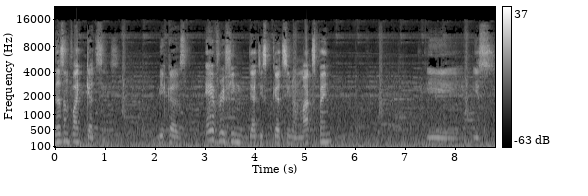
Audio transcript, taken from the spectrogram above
doesn't like cutscenes. Because everything that is cutscene on Max Payne is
